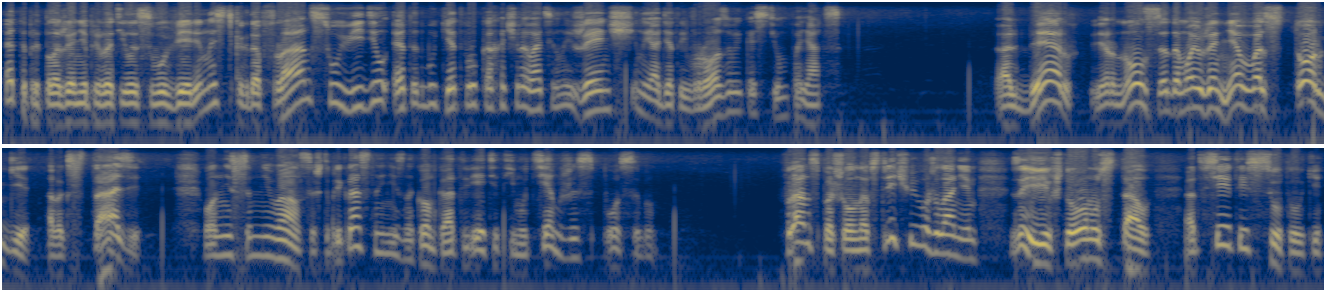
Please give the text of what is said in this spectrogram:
Это предположение превратилось в уверенность, когда Франц увидел этот букет в руках очаровательной женщины, одетой в розовый костюм паяца. Альбер вернулся домой уже не в восторге, а в экстазе. Он не сомневался, что прекрасная незнакомка ответит ему тем же способом. Франц пошел навстречу его желаниям, заявив, что он устал от всей этой сутолки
